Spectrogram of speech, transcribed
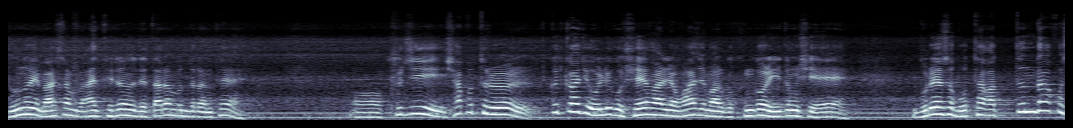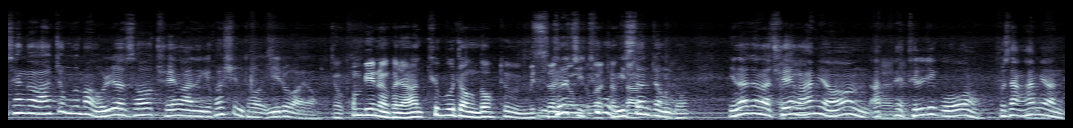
누누이 말씀 많이 드렸는데 다른 분들한테 어 굳이 샤프트를 끝까지 올리고 주행하려고 하지 말고 근거리 이동 시에 물에서 모터가 뜬다고 생각할 정도만 올려서 주행하는 게 훨씬 더 이로워요. 이거 콤비는 그냥 한 튜브 정도? 튜브 밑선 그렇지 정도가 튜브 윗선 정도 이나저나 주행하면 앞에 네네. 들리고 부상하면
